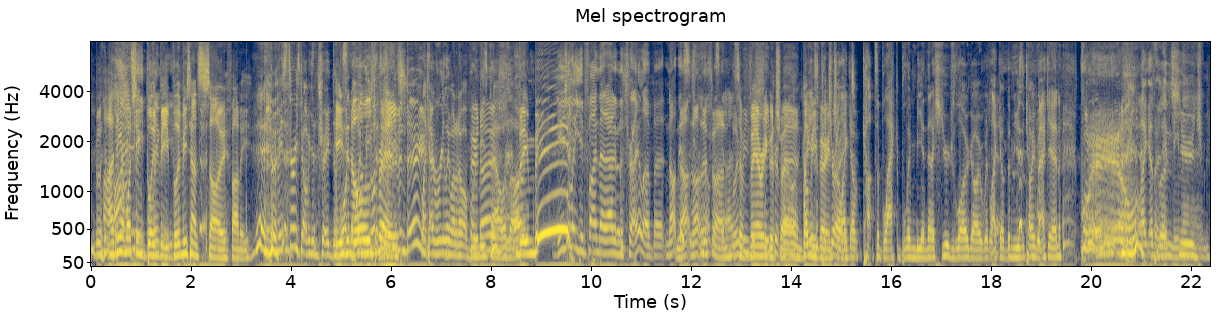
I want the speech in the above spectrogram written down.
I think I'm watching Blimby. Blimby. Blimby sounds so funny. The mystery's got me intrigued. of He's what an Blimby old can friend. do. do? Like I really want to know what Blimby's knows? powers are. Blimby. Usually you'd find that out in the trailer, but not this. Not- not this one. guy. It's a Blimby's a very good secret trailer. band. I Got can me just very picture intrigued. like a cut to black Blimby and then a huge logo with like a, the music coming back in. like it's the Blimby, huge man.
